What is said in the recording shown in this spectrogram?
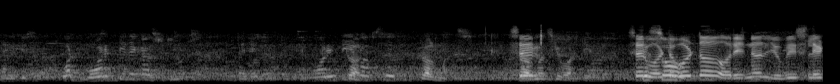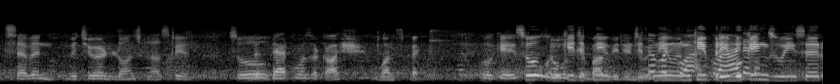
Thank you, sir. What warranty they constitute? Warranty 12, and obsolescence. 12 months. Sir, 12 months warranty. Sir, what so, about the original UbiSlate 7 which you had launched last year? So Th that was Aakash one spec. Okay so उनकी जितनी जितनी उनकी प्री बुकिंग्स हुई सर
